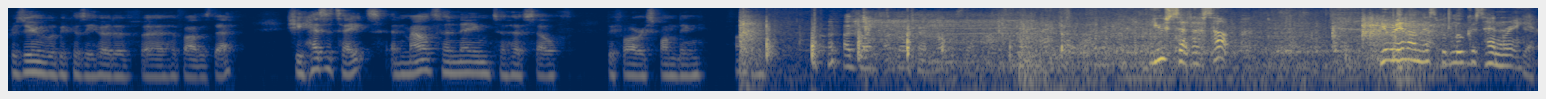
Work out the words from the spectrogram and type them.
presumably because he heard of uh, her father's death. She hesitates and mouths her name to herself before responding, "Fine." I don't, I don't notice that. You set us up. You're in on this with Lucas Henry. Yeah.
